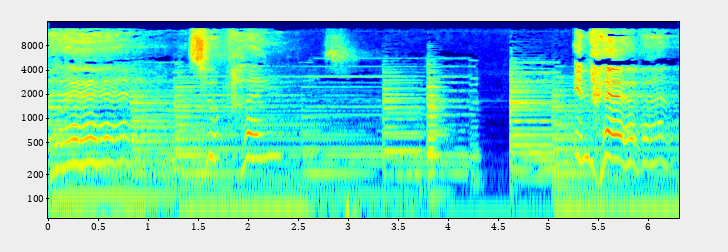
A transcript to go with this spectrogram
There's a place in heaven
